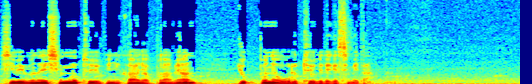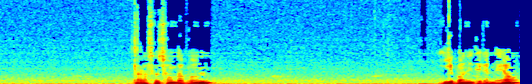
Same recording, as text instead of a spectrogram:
12분의 10 루트 6이니까 약분하면 6분의 5 루트 6이 되겠습니다. 따라서 정답은 2번이 되겠네요.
